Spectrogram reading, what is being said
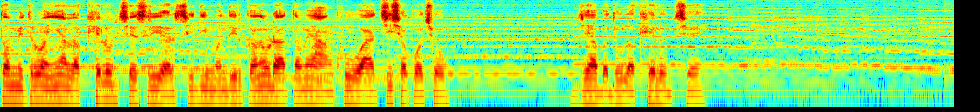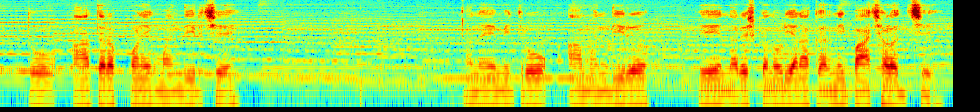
તો મિત્રો, અહીંયા લખેલું જ છે, શ્રી હરસિદ્ધિ મંદિર કનોડા તમે આંખું વાંચી શકો છો. જે આ બધું લખેલું જ છે. તો આ તરફ પણ એક મંદિર છે. અને મિત્રો, આ મંદિર એ નરેશ કનોડિયાના ઘરની પાછળ જ છે.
